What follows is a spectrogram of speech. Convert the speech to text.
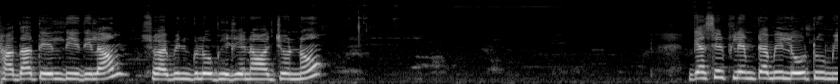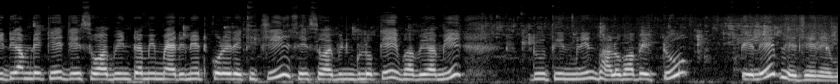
সাদা তেল দিয়ে দিলাম সয়াবিনগুলো ভেজে নেওয়ার জন্য। গ্যাসের ফ্লেমটা আমি লো টু মিডিয়াম রেখে যে সয়াবিনটা আমি ম্যারিনেট করে রেখেছি, সেই সয়াবিনগুলোকে এইভাবে আমি দু তিন মিনিট ভালোভাবে একটু তেলে ভেজে নেব।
